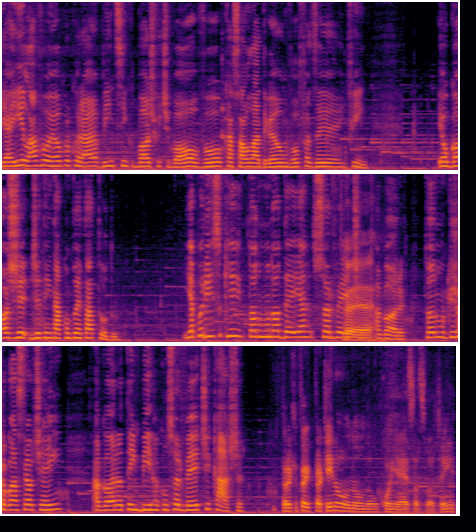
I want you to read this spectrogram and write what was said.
e aí lá vou eu procurar 25 bolas de futebol, vou caçar o ladrão, vou fazer, enfim. Eu gosto de, de tentar completar tudo. E é por isso que todo mundo odeia sorvete É. agora. Todo mundo que jogou Astral Chain agora tem birra com sorvete e caixa. Pra, pra, pra quem não, não, não conhece a Astral Chain,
